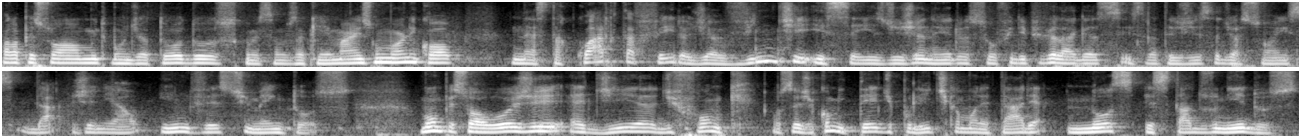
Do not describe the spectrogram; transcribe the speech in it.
Fala pessoal, muito bom dia a todos. Começamos aqui mais um Morning Call. Nesta quarta-feira, dia 26 de janeiro, eu sou Felipe Vilegas, estrategista de ações da Genial Investimentos. Bom, pessoal, hoje é dia de FONC, ou seja, Comitê de Política Monetária nos Estados Unidos.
